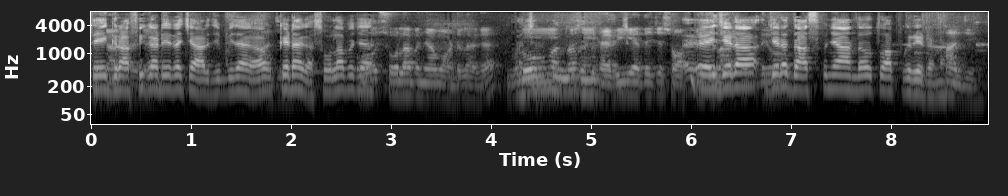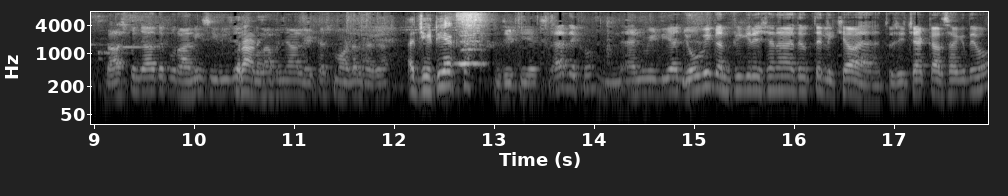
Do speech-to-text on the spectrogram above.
ਤੇ ਗ੍ਰਾਫਿਕ ਕਾਰਡ ਜਿਹੜਾ 4 GB ਦਾ ਹੈਗਾ। ਉਹ ਕਿਹੜਾ ਹੈਗਾ? 1650 ਉਹ 1650 ਮਾਡਲ ਹੈਗਾ। ਬਣਨਾ ਤੁਸੀਂ ਹੈ। ਹੈਵੀ ਇਹਦੇ ਚ ਸੌਫਟਵੇਅਰ ਇਹ ਜਿਹੜਾ ਜਿਹੜਾ 1050 ਆਂਦਾ ਉਹ ਤੋਂ ਅਪਗ੍ਰੇਡ ਹੈ ਨਾ। ਹਾਂਜੀ। 1050 ਤੇ ਪੁਰਾਣੀ ਸੀਰੀਜ਼ ਹੈ ਪੁਰਾਣੀ। 1650 ਲੇਟੈਸਟ ਮਾਡਲ ਹੈਗਾ। ਇਹ GTX ਹੈ? GTX ਇਹ ਦੇਖੋ Nvidia ਜੋ ਵੀ ਕਨਫੀਗਰੇਸ਼ਨ ਹੈ ਇਹਦੇ ਉੱਤੇ ਲਿਖਿਆ ਹੋਇਆ ਹੈ। ਤੁਸੀਂ ਚੈੱਕ ਕਰ ਸਕਦੇ ਹੋ।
